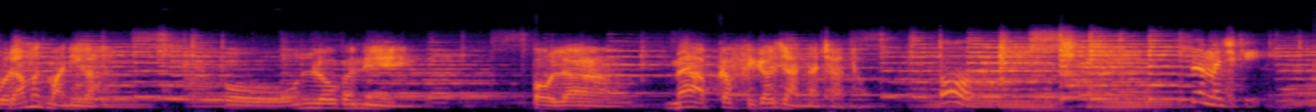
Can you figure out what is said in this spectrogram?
बुरा मत मानेगा वो उन लोगों ने बोला मैं आपका फिगर जानना चाहता हूँ। ओ समझ गई।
